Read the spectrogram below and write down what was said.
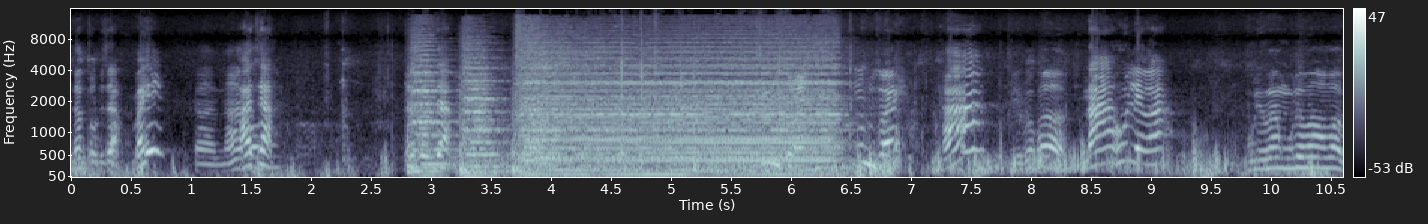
જા તોડ જા ભાઈ આ જા તોડ જા સીમ જોય હા. ના હું લેવા મુલેમાં મુલેમાં આવા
